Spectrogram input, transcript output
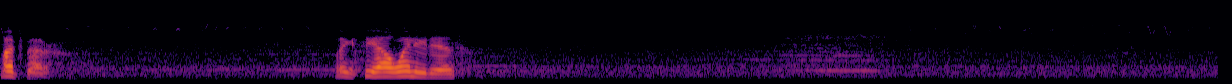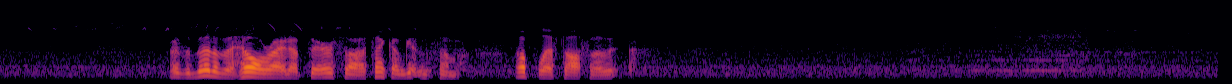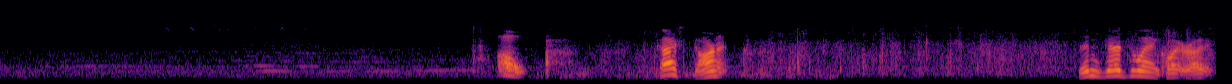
Much better. Well, you can see how windy it is. There's a bit of a hill right up there, so I think I'm getting some uplift off of it. Gosh darn it. Didn't judge the wind quite right.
